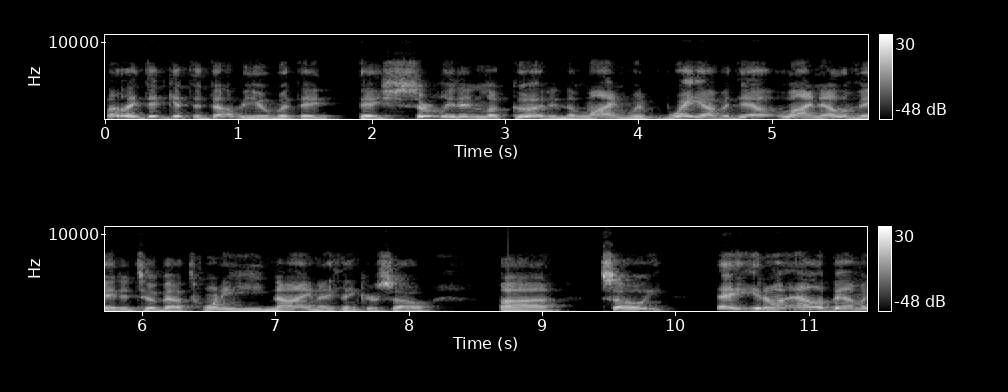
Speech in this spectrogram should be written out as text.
Well, they did get the W, but they they certainly didn't look good, and the line went way up. The line elevated to about 29, I think, or so. Uh, so hey, you know, Alabama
